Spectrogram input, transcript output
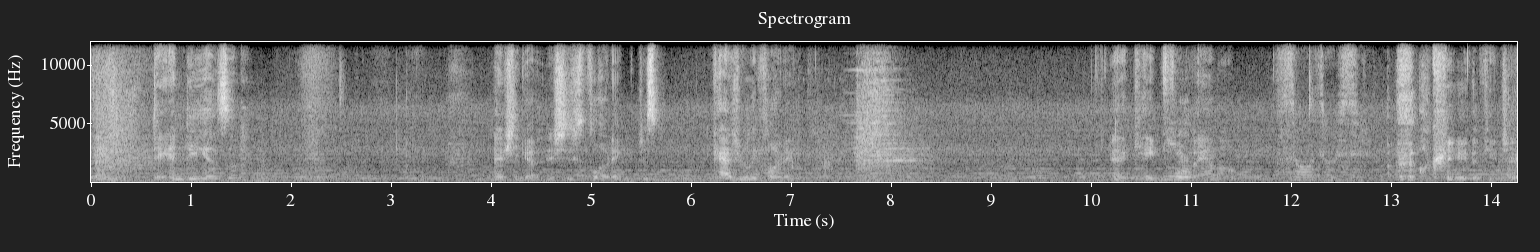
thing? dandyism? There she goes. She's floating. Just casually floating. And a cape full of ammo. I'll create the future.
